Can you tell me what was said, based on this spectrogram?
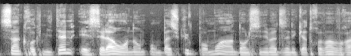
C'est un croque-mitaine et c'est là où on, en- on bascule pour moi hein, dans le cinéma des années 80 vraiment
